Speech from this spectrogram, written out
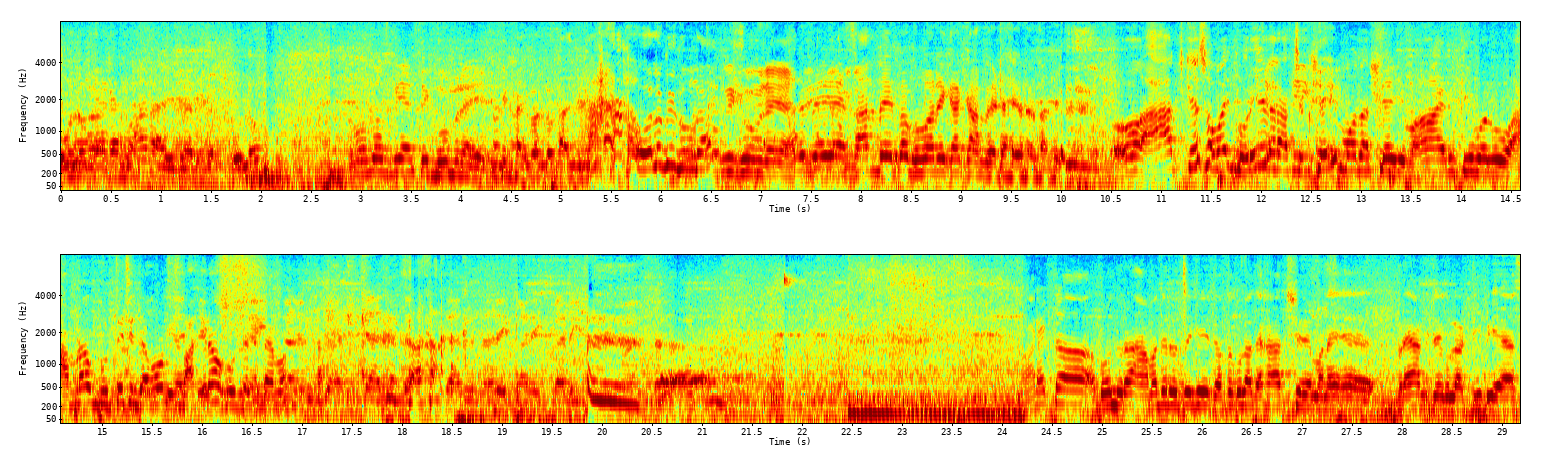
वो लोग क्या करना है? इधर वो लोग वो लोग भी ऐसे घूम रहे हैं ड्राइवर लोग आज वो लोग भी घूम रहा भी घूम रहे हैं अरे मेरे साथ में एक बार घुमाने का काम है ड्राइवर वाले ও আজকে সবাই ঘুরেই বেড়াচ্ছে সেই মজা সেই মা এর কি বলবো আমরাও ঘুরতেছি যেমন বাকিরাও ঘুরতেছে তেমন আর একটা বন্ধুরা, আমাদের ওদিকে যতগুলো দেখা যাচ্ছে মানে ব্র্যান্ড যেগুলো টিভিএস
